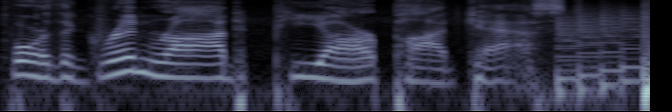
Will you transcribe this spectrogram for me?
for the Grindrod PR podcast.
